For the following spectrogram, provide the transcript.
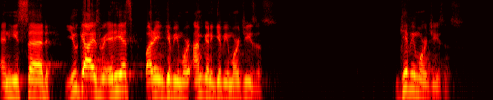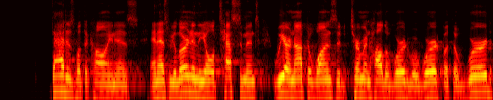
and he said, You guys were idiots, but I didn't give you more, I'm going to give you more Jesus. Give you more Jesus. That is what the calling is. And as we learn in the Old Testament, we are not the ones to determine how the word will work, but the word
